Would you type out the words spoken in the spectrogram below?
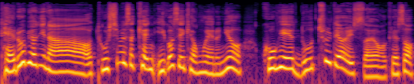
대로변이나 도심에서 캔 이것의 경우에는요 공해에 노출되어 있어요. 그래서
